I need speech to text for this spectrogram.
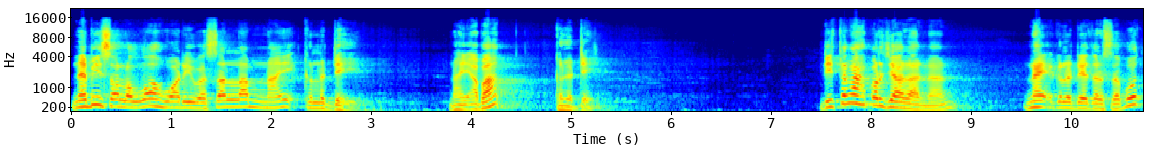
Nabi Shallallahu Alaihi Wasallam naik keledai. Naik apa? Keledai. Di tengah perjalanan naik keledai tersebut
